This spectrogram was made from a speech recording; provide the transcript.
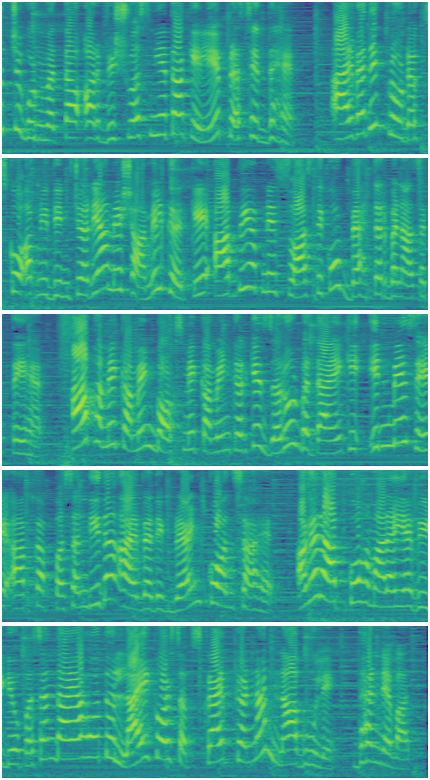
उच्च गुणवत्ता और विश्वसनीयता के लिए प्रसिद्ध हैं। आयुर्वेदिक प्रोडक्ट्स को अपनी दिनचर्या में शामिल करके आप भी अपने स्वास्थ्य को बेहतर बना सकते हैं। आप हमें कमेंट बॉक्स में कमेंट करके ज़रूर बताएँ कि इनमें से आपका पसंदीदा आयुर्वेदिक ब्रांड कौन सा है। अगर आपको हमारा यह वीडियो पसंद आया हो तो लाइक और सब्सक्राइब करना ना भूलें। धन्यवाद।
